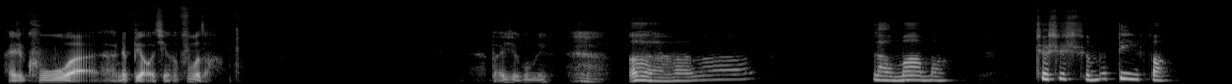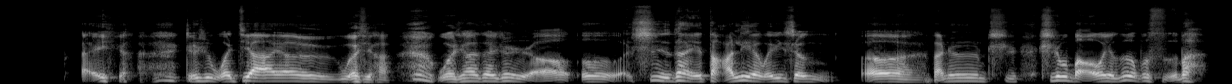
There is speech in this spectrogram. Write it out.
还是哭啊，这表情很复杂。白雪公主啊，老妈妈，这是什么地方？哎呀，这是我家呀，我家，我家在这儿啊，呃，世代打猎为生，呃，反正吃吃不饱也饿不死吧。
